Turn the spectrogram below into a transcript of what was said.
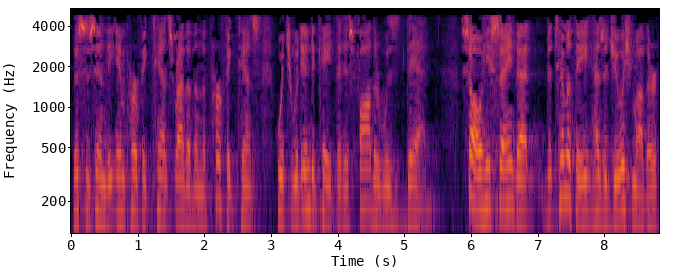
This is in the imperfect tense rather than the perfect tense, which would indicate that his father was dead. So he's saying that, that Timothy has a Jewish mother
